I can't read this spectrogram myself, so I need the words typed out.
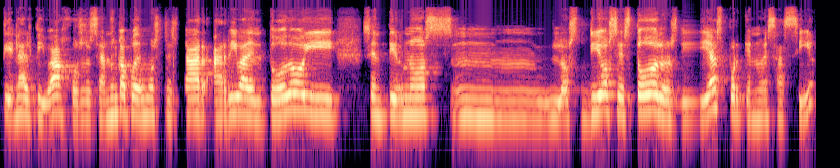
tiene altibajos, o sea, nunca podemos estar arriba del todo y sentirnos mm, los dioses todos los días, porque no es así.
